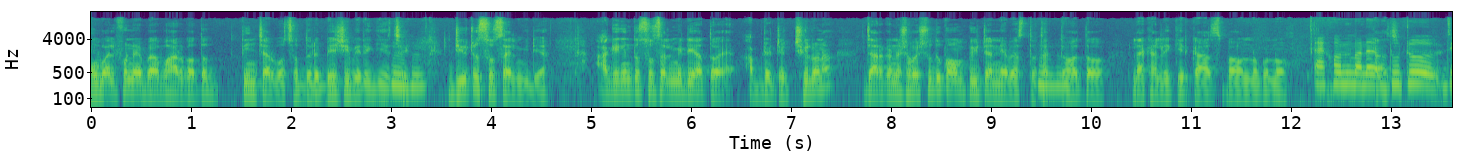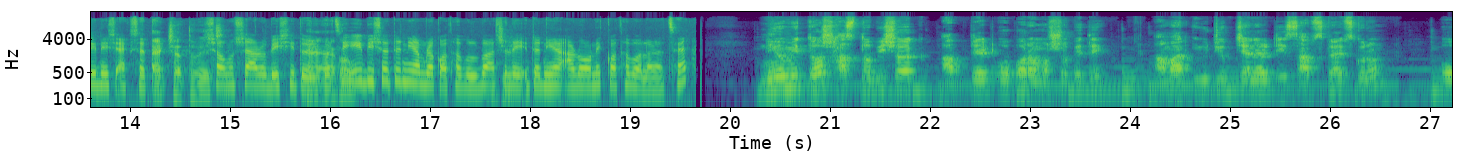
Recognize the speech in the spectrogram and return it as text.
মোবাইল ফোনের ব্যবহার গত তিন চার বছর ধরে বেশি বেড়ে গিয়েছে। ডিউ টু সোশ্যাল মিডিয়া আগে কিন্তু সোশ্যাল মিডিয়া তো আপডেটেড ছিল না যার কারণে সবাই শুধু কম্পিউটার নিয়ে ব্যস্ত থাকতো। হয়তো লেখালেখির কাজ বা অন্য কোনো এখন মানে দুটো জিনিস একসাথে একসাথে হয়েছে। সমস্যা আরও বেশি তৈরি হ্যাঁ, করছে। এই বিষয়টা নিয়ে আমরা কথা বলব। আসলে এটা নিয়ে আরও অনেক কথা বলার আছে। নিয়মিত স্বাস্থ্য বিষয়ক আপডেট ও পরামর্শ পেতে আমার ইউটিউব চ্যানেলটি সাবস্ক্রাইব করুন ও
